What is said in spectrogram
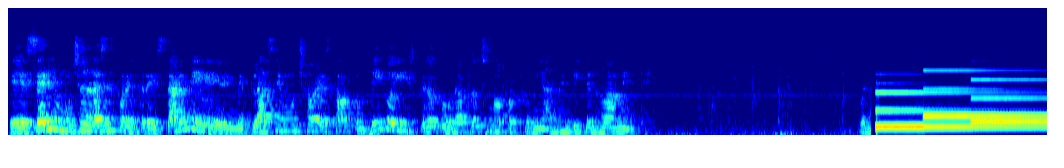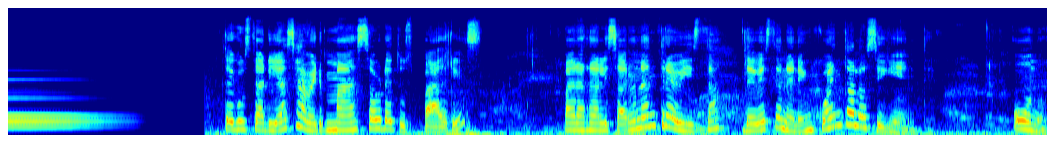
Eh, Sergio, muchas gracias por entrevistarme. Me place mucho haber estado contigo y espero que en una próxima oportunidad me invites nuevamente. Bueno. ¿Te gustaría saber más sobre tus padres? Para realizar una entrevista debes tener en cuenta lo siguiente. 1.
